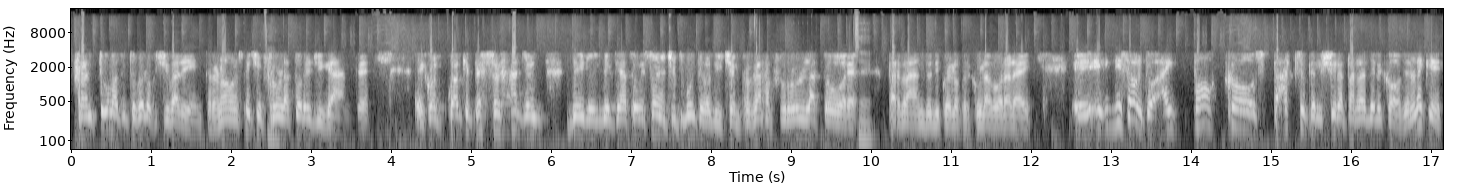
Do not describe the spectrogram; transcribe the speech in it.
frantuma tutto quello che ci va dentro, no? una specie di frullatore gigante. E qual- qualche personaggio del, del, teatro dei sogni a un certo punto lo dice, è un programma frullatore sì. parlando di quello per cui lavora lei. E, e, di solito hai poco spazio per riuscire a parlare delle cose, non è che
